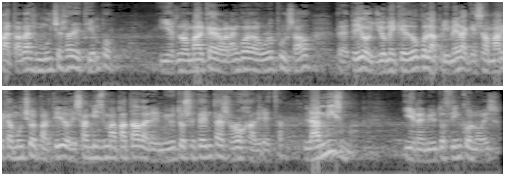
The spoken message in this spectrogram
patadas muchas a tiempo. Y es normal que acabarán con alguno expulsado. Pero te digo, yo me quedo con la primera, que esa marca mucho el partido. Esa misma patada en el minuto 70 es roja directa. La misma. Y en el minuto 5 no es.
